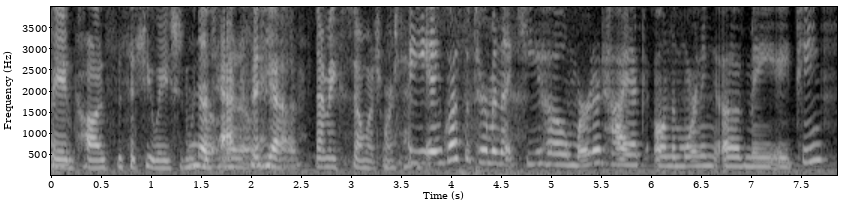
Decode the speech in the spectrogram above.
they had um, caused the situation with no, the no, no. taxes. Yeah. that makes so much more sense. The inquest determined that Kehoe murdered Hayek on the morning of May 18th.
